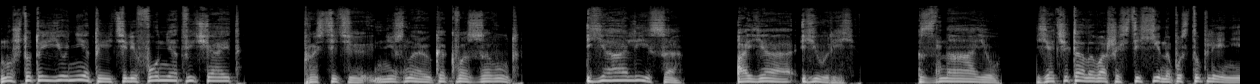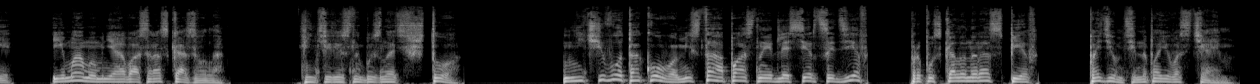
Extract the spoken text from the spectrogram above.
Ну, что-то ее нет, и телефон не отвечает. Простите, не знаю, как вас зовут. Я Алиса, а я Юрий. Знаю. Я читала ваши стихи на поступлении, и мама мне о вас рассказывала. Интересно бы знать, что. Ничего такого, места опасные для сердца дев пропускала на распев. Пойдемте, напою вас чаем.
